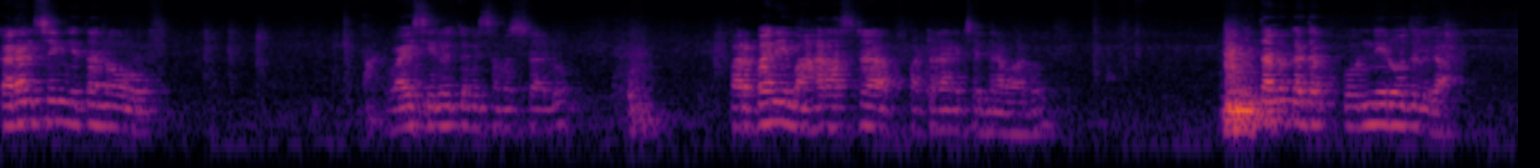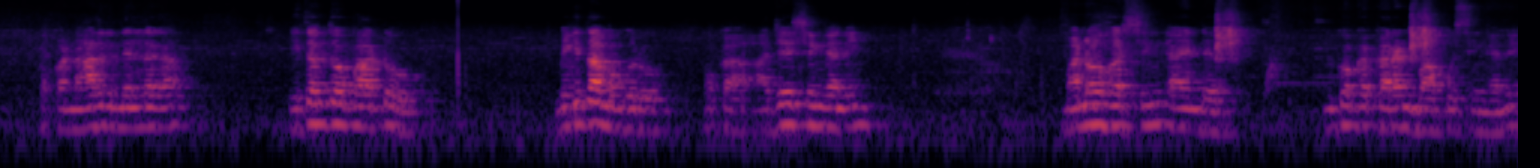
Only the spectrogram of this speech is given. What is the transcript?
కరణ్ సింగ్ ఇతను వయసు ఇరవై తొమ్మిది సంవత్సరాలు. పర్బని మహారాష్ట్ర పట్టణానికి చెందినవాడు ఇతను గత కొన్ని రోజులుగా ఒక నాలుగు నెలలుగా ఇతనితో పాటు మిగతా ముగ్గురు ఒక అజయ్ సింగ్ అని మనోహర్ సింగ్ అండ్ ఇంకొక కరణ్ బాపు సింగ్ అని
